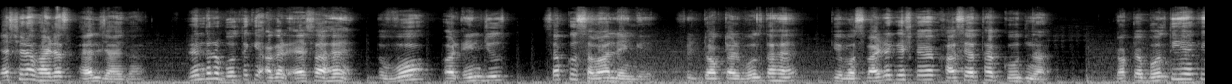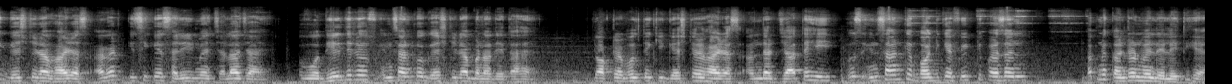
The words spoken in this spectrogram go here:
गैस्ट्रिया वायरस फैल जाएगा। रेंद्रो बोलते कि अगर ऐसा है तो वो और इंजू सब कुछ संभाल लेंगे। फिर डॉक्टर बोलता है कि वो स्पाइडर गेस्ट्रिया का खासियत था कूदना। डॉक्टर बोलती है कि गेस्टिरा वायरस अगर किसी के शरीर में चला जाए तो वो धीरे धीरे उस इंसान को गेस्टिरा बना देता है। डॉक्टर बोलते कि गेस्टर वायरस अंदर जाते ही उस इंसान के बॉडी के 50 परसेंट अपने कंट्रोल में ले लेती है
